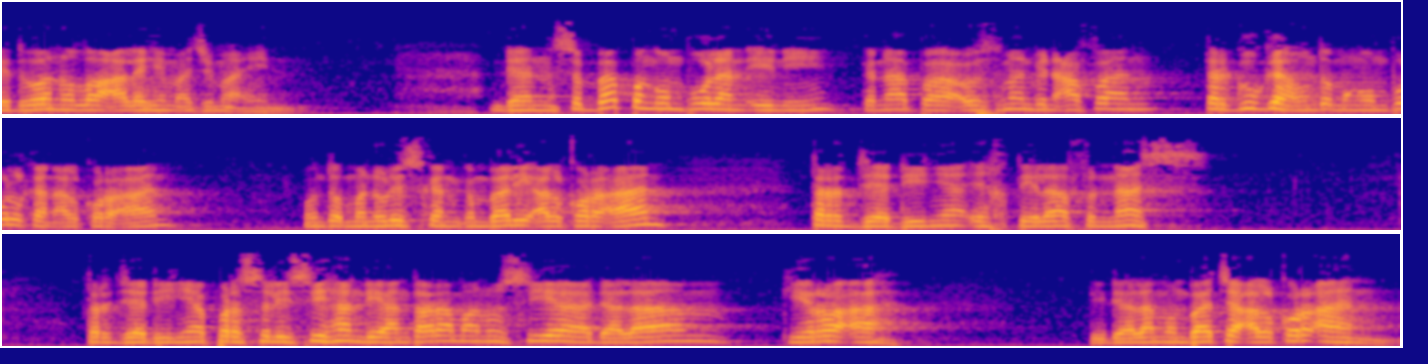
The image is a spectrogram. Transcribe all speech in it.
ridwanullah alaihim ajma'in. Dan sebab pengumpulan ini kenapa Utsman bin Affan tergugah untuk mengumpulkan Al-Qur'an, untuk menuliskan kembali Al-Qur'an, terjadinya ikhtilafun nas. Terjadinya perselisihan di antara manusia dalam qiraah di dalam membaca Al-Quran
